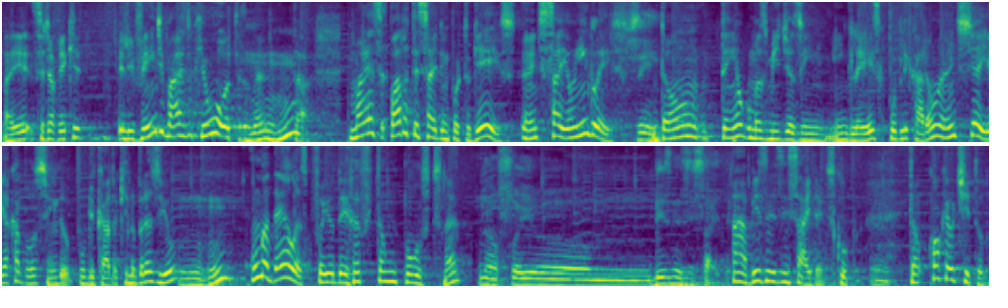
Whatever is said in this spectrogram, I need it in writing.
Aí você já vê que ele vende mais do que o outro, né? Uhum. Tá. Mas para ter saído em português, antes saiu em inglês. Sim. Então tem algumas mídias em inglês que publicaram antes e aí acabou sendo publicado aqui no Brasil. Uhum. Uma delas foi o The Huffington Post, né? Não, foi o hum, Business Insider. Ah, Business Insider, desculpa. Então, qual que é o título?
